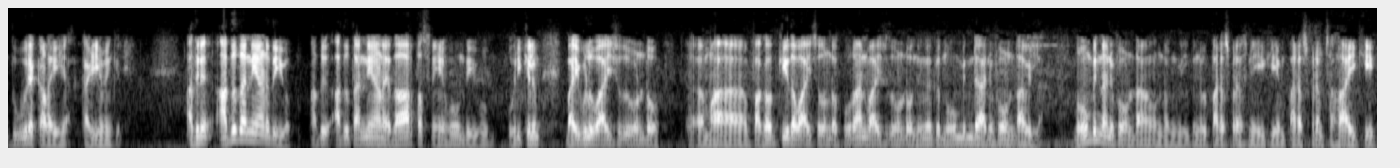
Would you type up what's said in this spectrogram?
ദൂരെ കളയുക കഴിയുമെങ്കിൽ. അതിന് അത് തന്നെയാണ് ദൈവം. അത് അത് തന്നെയാണ് യഥാർത്ഥ സ്നേഹവും ദൈവവും. ഒരിക്കലും ബൈബിൾ വായിച്ചതുകൊണ്ടോ ഭഗവത്ഗീത വായിച്ചതുകൊണ്ടോ ഖുറാൻ വായിച്ചതുകൊണ്ടോ നിങ്ങൾക്ക് നോമ്പിന്റെ അനുഭവം ഉണ്ടാവില്ല. നോമ്പിന്റെ അനുഭവം ഉണ്ടാകുന്നുണ്ടെങ്കിൽ നിങ്ങൾ പരസ്പരം സ്നേഹിക്കുകയും പരസ്പരം സഹായിക്കുകയും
